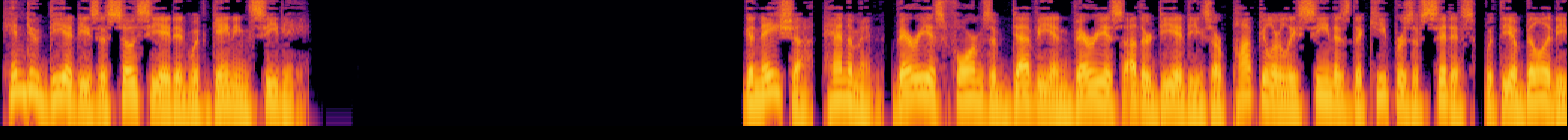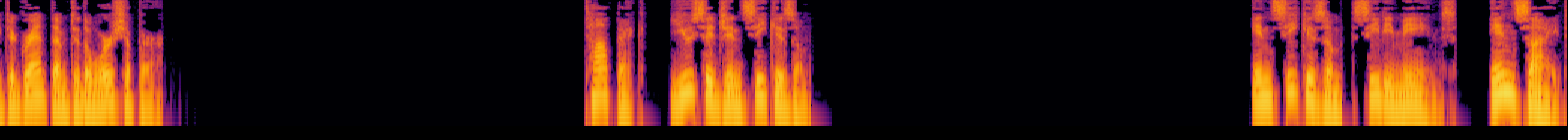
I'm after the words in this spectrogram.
Hindu deities associated with gaining siddhi Ganesha, Hanuman, various forms of Devi and various other deities are popularly seen as the keepers of siddhis, with the ability to grant them to the worshipper. Usage in Sikhism In Sikhism, siddhi means, "...insight".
